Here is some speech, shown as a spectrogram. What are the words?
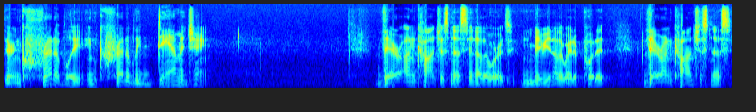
They're incredibly incredibly damaging. Their unconsciousness in other words maybe another way to put it their unconsciousness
